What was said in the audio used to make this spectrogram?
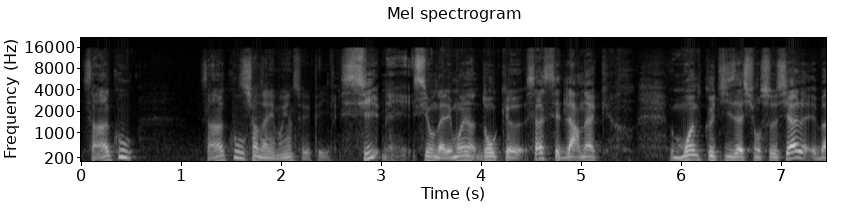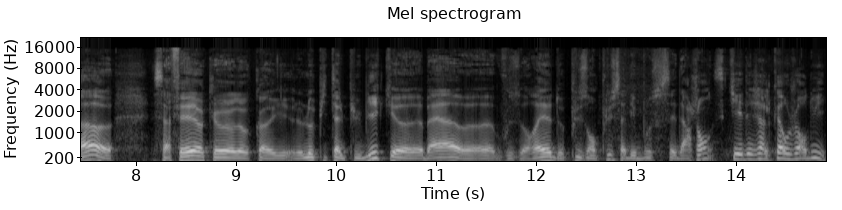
Ça a un coût. Ça a un coût. Si on a les moyens de se les payer. Si, mais si on a les moyens. Donc ça, c'est de l'arnaque moins de cotisations sociales, eh ben, euh, ça fait que, l'hôpital public, euh, ben, euh, vous aurez de plus en plus à débourser d'argent, ce qui est déjà le cas aujourd'hui.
